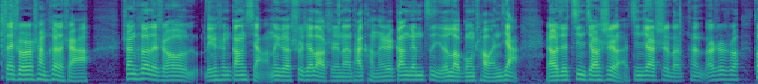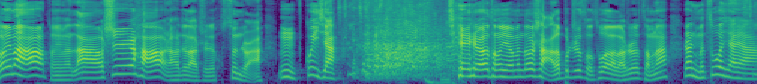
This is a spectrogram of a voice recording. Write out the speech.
再说说上课的事儿啊。上课的时候，铃声刚响，那个数学老师呢，他可能是刚跟自己的老公吵完架，然后就进教室了。进教室了，他老师说：“同学们好，同学们，老师好。”然后这老师顺转啊，嗯，跪下。这时候同学们都傻了，不知所措了。老师说：“怎么了？让你们坐下呀。”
